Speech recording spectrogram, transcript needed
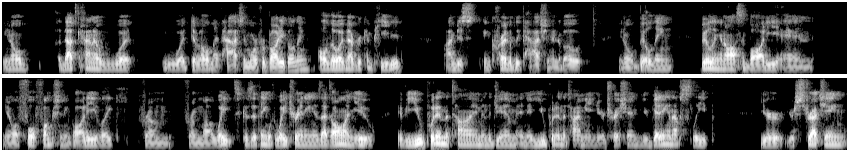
you know, that's kind of what what developed my passion more for bodybuilding. Although I've never competed, I'm just incredibly passionate about, you know, building building an awesome body and you know a full functioning body like from from uh, weights. Because the thing with weight training is that's all on you. If you put in the time in the gym and if you put in the time in your nutrition you're getting enough sleep you're you're stretching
